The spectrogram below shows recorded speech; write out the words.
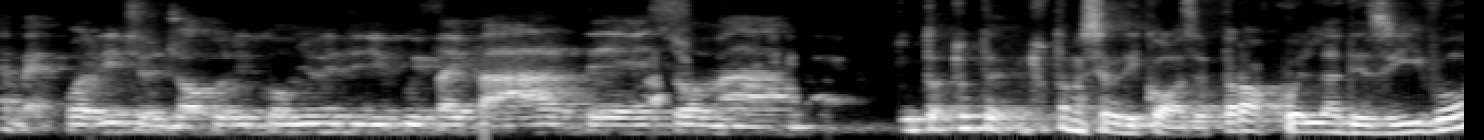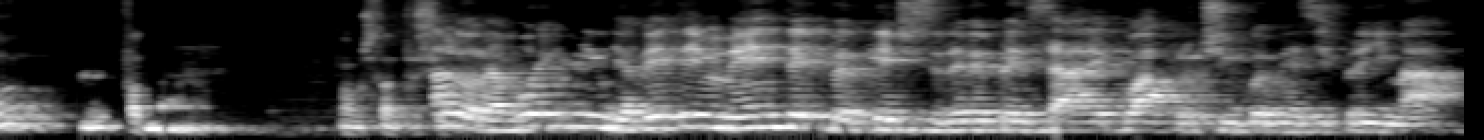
E eh beh, poi lì c'è il gioco di community di cui fai parte, insomma tutta, tutta, tutta, una serie di cose, però quell'adesivo nonostante sia. Allora, voi quindi avete in mente perché ci si deve pensare 4-5 mesi prima?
